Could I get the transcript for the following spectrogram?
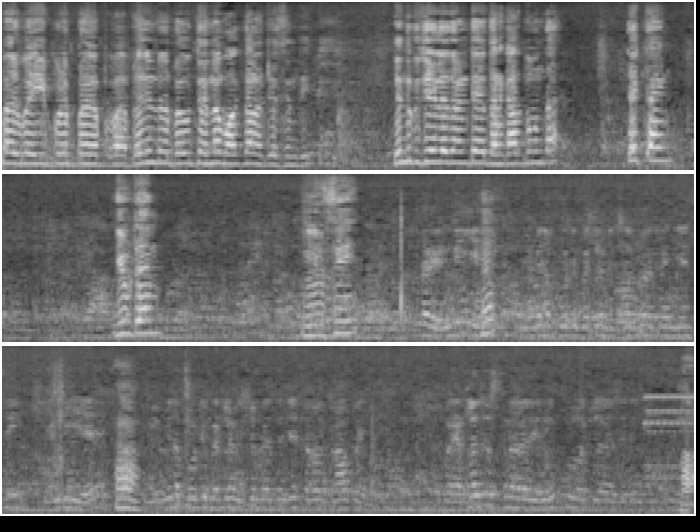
మరి ఇప్పుడు ప్ర- ప్ర- ప్రజెంట్ ప్రభుత్వం ఎన్నో వాగ్దానాలు చేసింది. ఎందుకు చేయలేదు అంటే దానికి అర్థం ఉందా? Take time give time you will see sir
